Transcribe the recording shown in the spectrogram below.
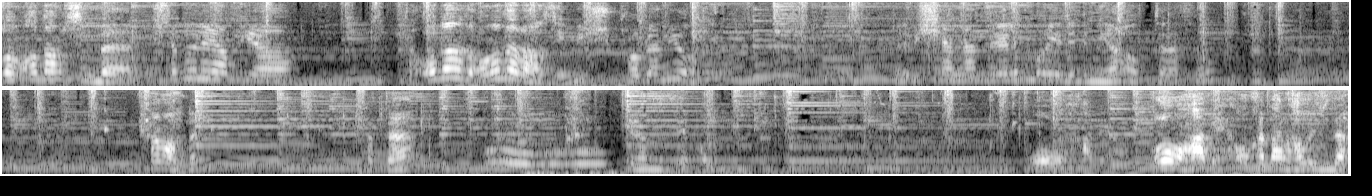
Ulan adamsın be. İşte böyle yap ya. Ona da, ona da razıyım. Hiç problem yok. Böyle bir şenlendirelim burayı dedim ya alt tarafı. Tamamdır. Hatta biraz yapalım. Oha be. Oha be. O kadar halıcıda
